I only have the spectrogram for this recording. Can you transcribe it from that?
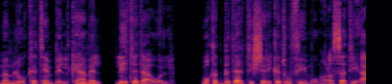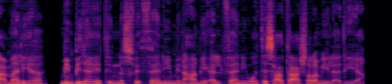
مملوكة بالكامل لتداول. وقد بدأت الشركة في ممارسة أعمالها من بداية النصف الثاني من عام 2019 ميلادية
